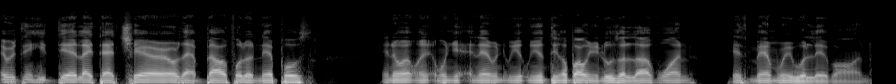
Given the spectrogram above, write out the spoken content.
everything he did, like that chair or that belt full of nipples. You know, when, when you and then when you, when you think about when you lose a loved one, his memory will live on.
